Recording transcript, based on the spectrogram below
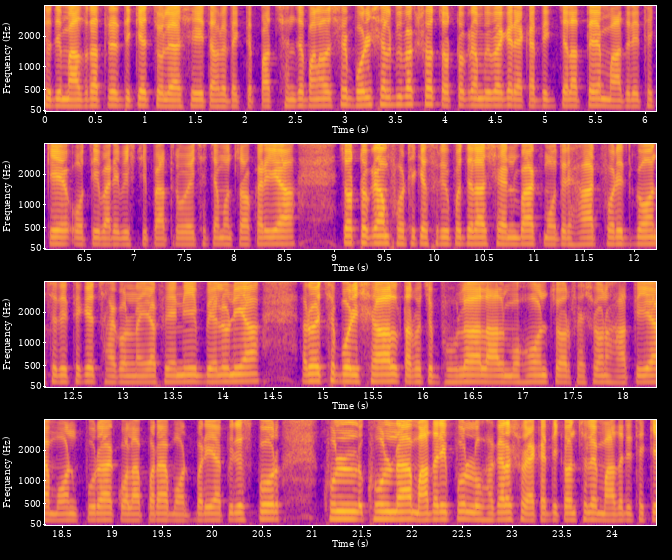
যদি মাঝরাত্রের দিকে চলে আসি, তাহলে দেখতে পাচ্ছেন যে বাংলাদেশের বরিশাল বিভাগ সহ চট্টগ্রাম বিভাগের একাধিক জেলাতে মাঝারি থেকে অতি ভারী বৃষ্টিপাত রয়েছে, যেমন চকারিয়া, চট্টগ্রাম, ফটিকেশ্বরী উপজেলা, সেনবাগ মদিরহাট ফরিদগঞ্জ, এদিক থেকে ছাগলনাইয়া, ফেনী, বেলুনিয়া রয়েছে বরিশাল, তারপর হচ্ছে ভুলা, লালমোহন চরফ্যাশন হাতিয়া, মনপুরা, কলাপাড়া, মঠবাড়িয়া, পিরোজপুর, খুল, খুলনা, মাদারীপুর, লোহাগাড়া সহ একাধিক অঞ্চলে মাঝারি থেকে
